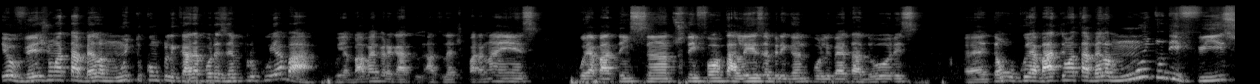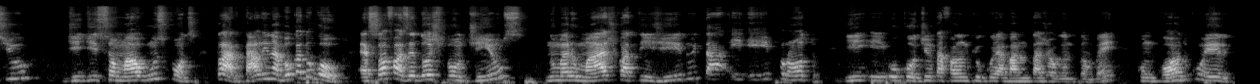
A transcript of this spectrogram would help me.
Eu vejo uma tabela muito complicada, por exemplo, para o Cuiabá. O Cuiabá vai pegar Atlético Paranaense, o Cuiabá tem Santos, tem Fortaleza brigando por Libertadores. É, então, o Cuiabá tem uma tabela muito difícil de, de somar alguns pontos. Claro, tá ali na boca do gol. É só fazer dois pontinhos, número mágico atingido e, tá, e, e pronto. E, e, o Coutinho tá falando que o Cuiabá não tá jogando tão bem, concordo com ele.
